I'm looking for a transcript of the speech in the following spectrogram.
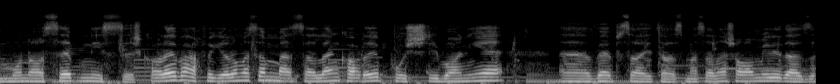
مناسب نیستش. کارهای وقفگرا مثل مثلا کارهای پشتیبانی وبسایت هاست. مثلا شما میرید از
